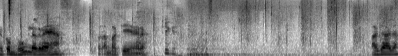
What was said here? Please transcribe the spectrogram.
मेरे को भूख लग रहा है यहाँ थोड़ा बाकी है मेरा। ठीक है। आजा आजा।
